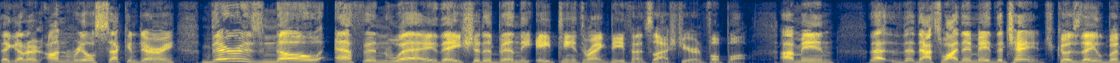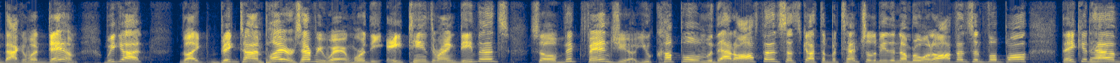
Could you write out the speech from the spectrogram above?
They got an unreal secondary. There is no effing way they should have been the 18th ranked defense last year in football. I mean, that, that that's why they made the change because they went back and went, damn, we got like big time players everywhere, and we're the 18th ranked defense. So Vic Fangio, you couple him with that offense that's got the potential to be the number one offense in football, they could have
